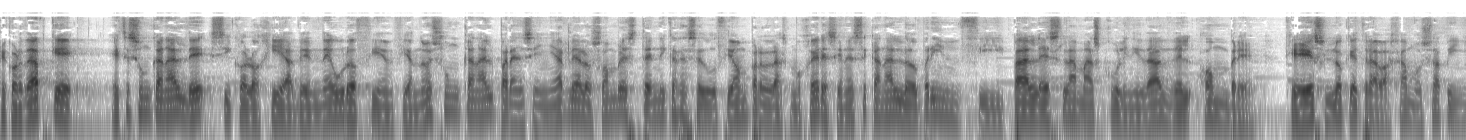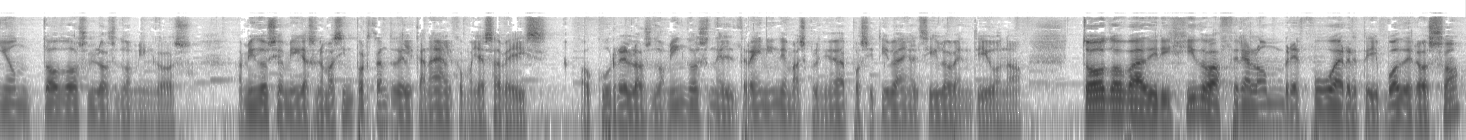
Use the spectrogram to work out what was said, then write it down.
Recordad que este es un canal de psicología, de neurociencia, no es un canal para enseñarle a los hombres técnicas de seducción para las mujeres. En este canal lo principal es la masculinidad del hombre, que es lo que trabajamos a piñón todos los domingos. Amigos y amigas, lo más importante del canal, como ya sabéis, ocurre los domingos en el training de masculinidad positiva en el siglo XXI. Todo va dirigido a hacer al hombre fuerte y poderoso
